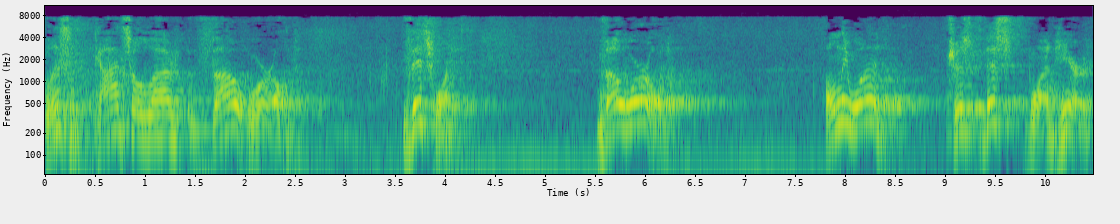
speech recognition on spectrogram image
listen, God so loved the world. This one. The world. Only one. Just this one here.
